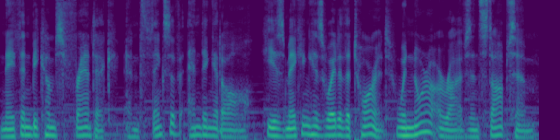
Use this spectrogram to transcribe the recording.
Nathan becomes frantic and thinks of ending it all. He is making his way to the torrent when Nora arrives and stops him.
